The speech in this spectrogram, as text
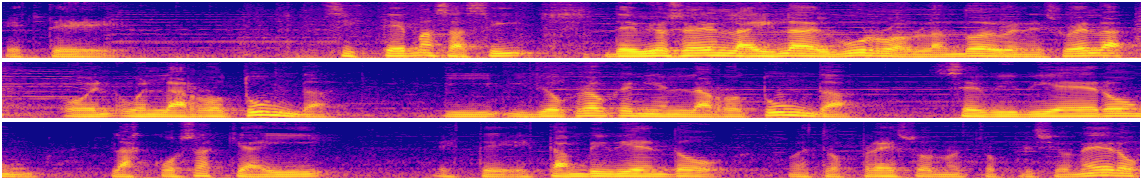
este, sistemas así debió ser en la isla del burro, hablando de Venezuela, o en, la rotunda. Y, yo creo que ni en la rotunda se vivieron las cosas que ahí este, están viviendo nuestros presos, nuestros prisioneros,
